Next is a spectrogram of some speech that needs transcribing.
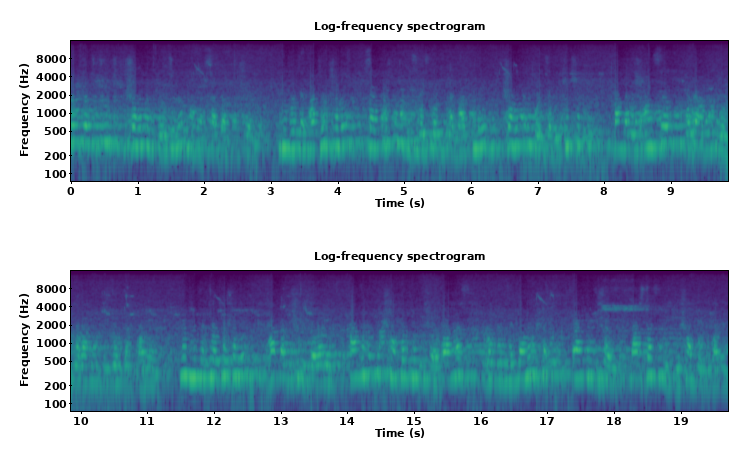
সহকারী পরিচালক মোহাম্মদ সাদ্দাম হোসেন দু হাজার আঠারো সালে সাতাশতম বিসিএস পরীক্ষার মাধ্যমে সহকারী পরিচালক হিসেবে বাংলাদেশ আনসার ও রক্ষা বাহিনীতে যোগদান করেন দু হাজার চোদ্দ সালে ঢাকা বিশ্ববিদ্যালয়ে আন্তর্জাতিক সম্পর্ক বিষয়ে অনার্স এবং দু হাজার পনেরো সালে একই বিষয়ে মাস্টার্স ডিগ্রি সম্পন্ন করেন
